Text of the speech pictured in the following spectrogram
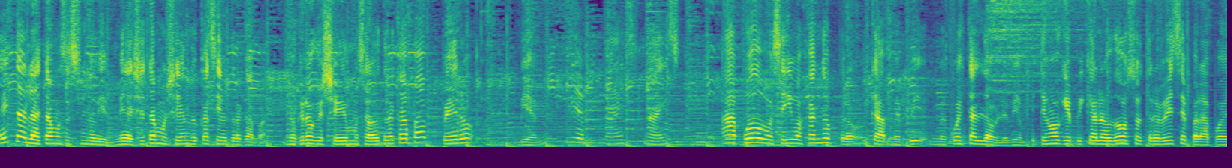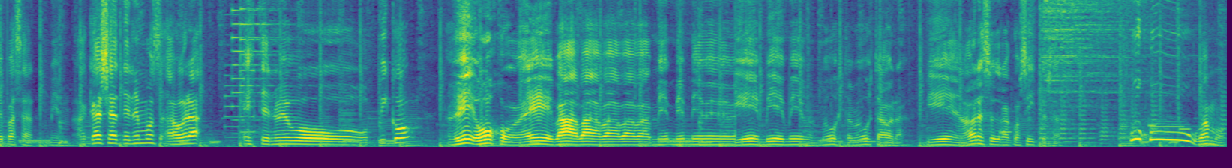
esta la estamos haciendo bien. Mira, ya estamos llegando casi a otra capa. No creo que lleguemos a otra capa, pero bien. Bien, nice, nice. Ah, puedo seguir bajando, pero acá me, me, cuesta el doble. Bien, tengo que picarlo dos o tres veces para poder pasar. Bien, acá ya tenemos ahora este nuevo pico. Eh, ojo, eh, va, va, va, va, va. Bien, bien, bien, bien, bien, bien, me gusta, me gusta ahora. Bien, ahora es otra cosita ya. Uh Vamos,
